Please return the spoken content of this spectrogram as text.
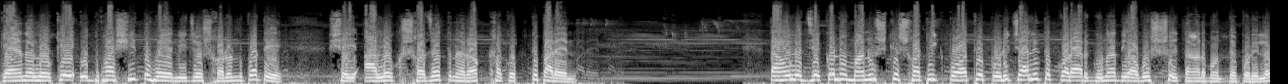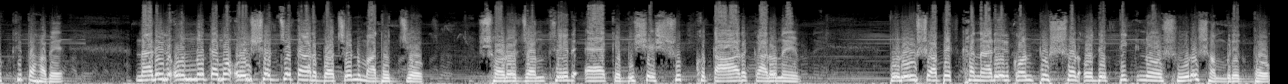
জ্ঞান লোকে উদ্ভাসিত হয়ে নিজ স্মরণপটে সেই আলোক সযত্নে রক্ষা করতে পারেন। তাহলে যে কোনো মানুষকে সঠিক পথে পরিচালিত করার গুণাদি অবশ্যই তার মধ্যে পরিলক্ষিত হবে। নারীর অন্যতম ঐশ্বর্য তার বচন মাধুর্য। ষড়যন্ত্রের এক বিশেষ সূক্ষ্মতার কারণে পুরুষ অপেক্ষা নারীর কণ্ঠস্বর অধিক তীক্ষ্ণ সুর সমৃদ্ধ।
